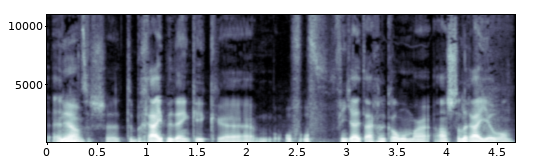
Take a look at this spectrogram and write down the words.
En Ja. dat is eh, te begrijpen, denk ik. Eh, of, of vind jij het eigenlijk allemaal maar aanstellerij, Johan?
